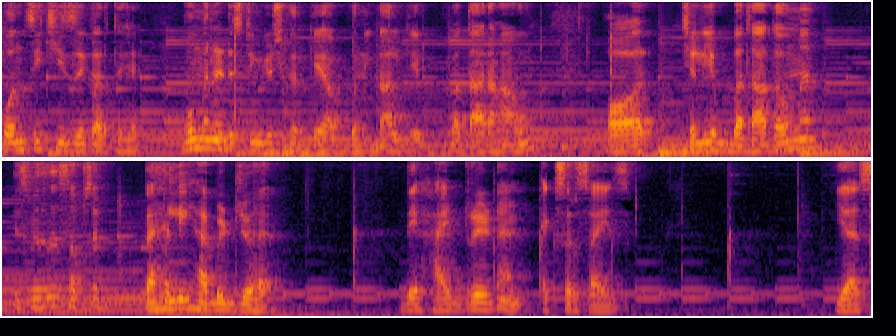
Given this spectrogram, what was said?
कौन सी चीज़ें करते हैं, वो मैंने डिस्टिंग्विश करके आपको निकाल के बता रहा हूँ। और चलिए बताता हूँ मैं, इसमें से सबसे पहली हैबिट जो है they hydrate and exercise yes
